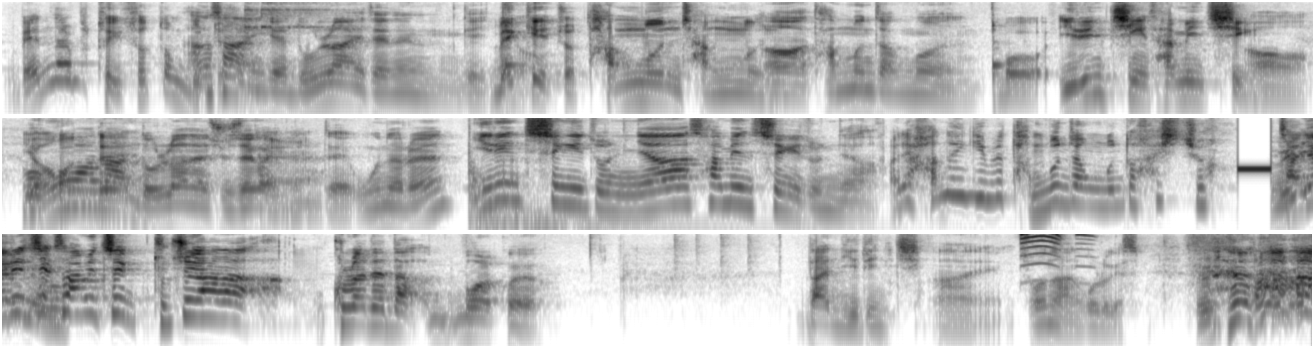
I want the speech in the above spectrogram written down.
맨날부터 있었던 항상 분들 이게 논란이 되는 게 있죠. 몇 개 있죠. 단문, 장문, 어, 단문 장문. 뭐 1인칭, 3인칭. 어, 뭐 영원한. 논란의 주제가 네. 있는데 오늘은 1인칭이 좋냐, 3인칭이 좋냐. 아니 하는 김에 단문, 장문도 하시죠. 자, 왜냐면 1인칭, 3인칭 둘 중에 하나 골라야 된다. 뭐 할 거예요? 난 1인칭. 아, 예, 저는 안 고르겠습니다.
